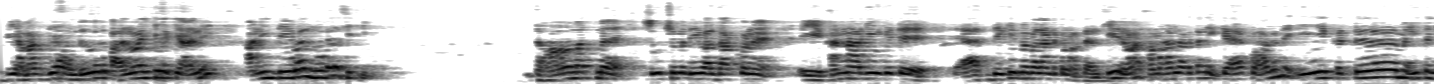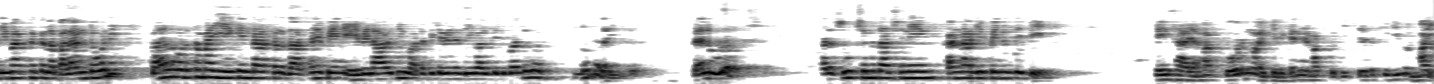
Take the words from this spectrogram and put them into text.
අපි යමක් දිහා හොඳට බලනවායි කියලා කියන්නේ අනිත් දේවල් නොබල සිටීම. ධාමත්ම සූක්ෂම දේවල් දක්වන ඒ කණ්ණාඩියකට ඇස් දෙකෙන්ම බලන්න පුළුවන් දැන් කියනවා සමහරලාට තමයි එක ඇහක් වහගෙන ඒකටම හිත නිමග්න කරලා බලන්න ඕනේ බලනකොට තමයි ඒකෙන් දැක්කන දර්ශනය පේන්නේ ඒ වෙලාවේදී වටපිට වෙන දේවල් පිළිබඳව නොබලා ඉන්න. බැලුවොත් අර සූක්ෂම දර්ශනයෙන් කණ්ණාඩියෙන් පේන දේ පේන්නේ. ඒ නිසා යමක් තෝරනවා කියලා කියන්නේ යමක් ප්‍රතික්ෂේප කිරීමයි.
